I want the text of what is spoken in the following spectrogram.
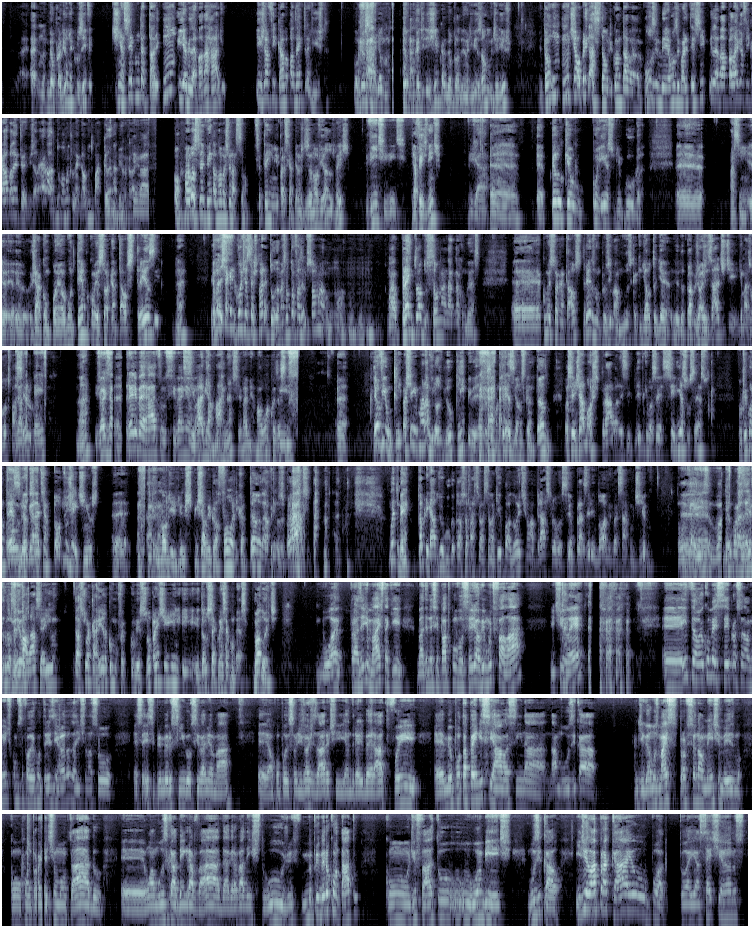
meu programa, inclusive, tinha sempre um detalhe. Um ia me levar na rádio e já ficava para dar entrevista. Porque eu, eu, eu nunca dirigi, porque era meu problema de visão, não dirijo. Então, um, um tinha a obrigação de, quando dava 11h30, 11h45, me levar para lá e já ficava para dar entrevista. Era uma turma muito legal, muito bacana mesmo. Aquela Bom, mas você vem da nova geração. Você tem, me parece que apenas 19 anos, não é isso? 20, 20. Já fez 20? Já. É, é, pelo que eu conheço de Guga, é, assim, eu, eu, já acompanho há algum tempo, começou a cantar aos 13, né? Eu vou deixar que ele conte essa história toda, mas eu estou fazendo só uma, uma, uma pré-introdução na, na, na, conversa. É, começou a cantar aos 13, inclusive uma música que de autoria do próprio Jorge Zart, de, de, mais um outro parceiro. Né? Jorge Zart é, liberado, Se Vai Me Amar. Se Vai Me Amar, né? Se Vai Me Amar, alguma coisa assim. É. Eu vi um clipe, achei maravilhoso. O clipe, você com 13 anos cantando, você já mostrava nesse clipe que você seria sucesso. Porque com 13 anos você já tinha todos os jeitinhos é, aquele modo de, de espichar o microfone, cantando, abrindo os braços. Muito bem. Muito obrigado, viu, Guga, pela sua participação aqui. Boa noite, um abraço para você. Um prazer enorme conversar contigo. O que é, isso? Boa eu gostaria que você meu. falasse aí da sua carreira, como foi que começou, para a gente ir, ir, ir, dando sequência à conversa. Boa noite. Boa. Prazer demais estar aqui batendo esse papo com você. Já ouvi muito falar de Tilé. É, então, eu comecei profissionalmente, como você falou, com 13 anos. A gente lançou esse, esse primeiro single, Se Vai Me Amar. É uma composição de Jorge Zarat e André Liberato. Foi é, meu pontapé inicial, assim, na, na música, digamos, mais profissionalmente mesmo, com, com um projetinho montado, é, uma música bem gravada, gravada em estúdio. Enfim, meu primeiro contato com, de fato, o, o ambiente musical. E de lá para cá, eu, pô, tô aí há sete anos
